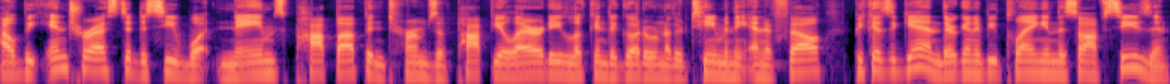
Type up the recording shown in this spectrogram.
I'll be interested to see what names pop up in terms of popularity looking to go to another team in the NFL because again, they're going to be playing in this offseason.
